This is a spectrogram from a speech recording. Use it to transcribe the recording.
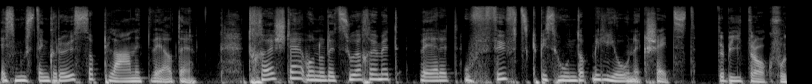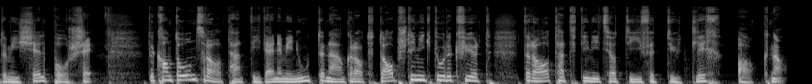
Es muss dann grösser geplant werden. Die Kosten, die noch dazukommen, werden auf 50 bis 100 Millionen geschätzt. Der Beitrag von Michel Porsche. Der Kantonsrat hat in diesen Minuten auch gerade die Abstimmung durchgeführt. Der Rat hat die Initiative deutlich angenommen.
